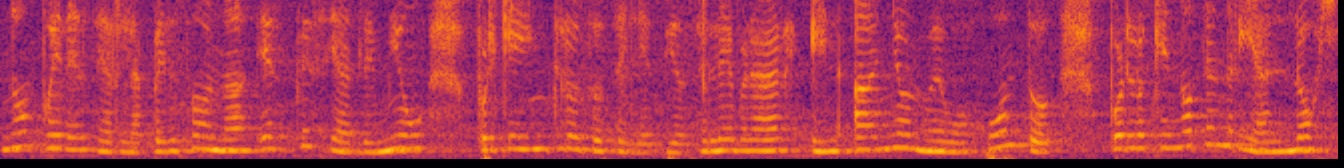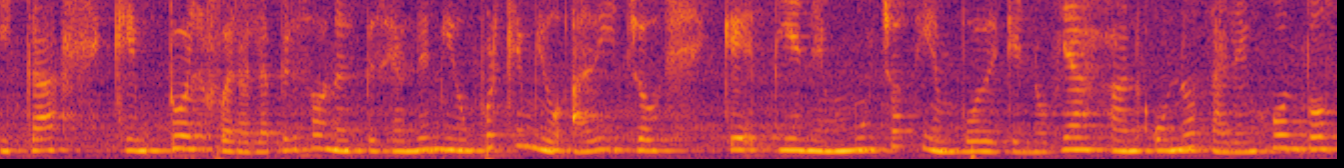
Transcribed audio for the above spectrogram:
no puede ser la persona especial de Mew, porque incluso se les vio celebrar en Año Nuevo juntos, por lo que no tendría lógica que Tul fuera la persona especial de Mew, porque Mew ha dicho que tiene mucho tiempo de que no viajan o no salen juntos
